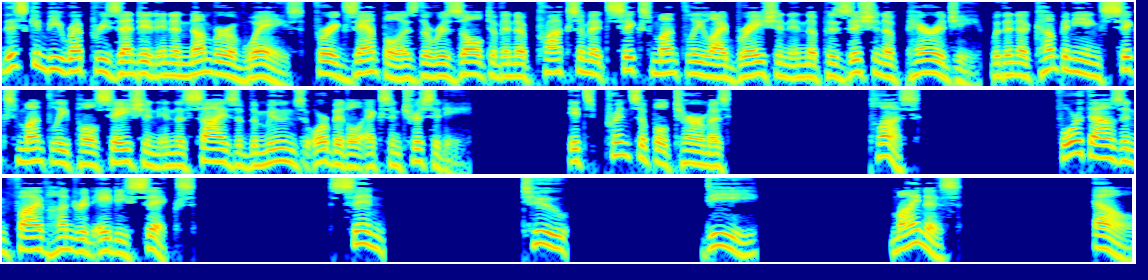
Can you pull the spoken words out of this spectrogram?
This can be represented in a number of ways, for example as the result of an approximate six-monthly libration in the position of perigee, with an accompanying six-monthly pulsation in the size of the Moon's orbital eccentricity. Its principal term is plus 4586 sin 2 d minus l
